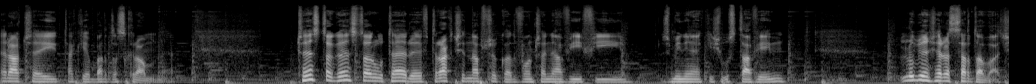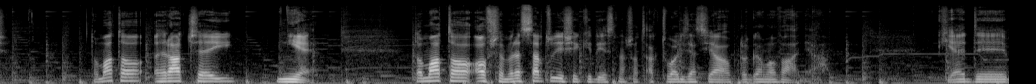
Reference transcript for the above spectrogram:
raczej takie bardzo skromne. Często gęsto routery w trakcie przykład włączenia Wi-Fi, zmienia jakichś ustawień, lubią się restartować. To ma to raczej nie. To ma to, owszem, restartuje się, kiedy jest na przykład aktualizacja oprogramowania. Kiedy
